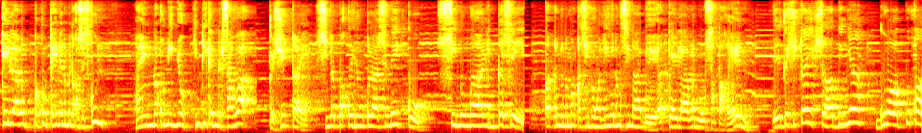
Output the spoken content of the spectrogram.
Kailangan papuntahin na naman ako sa school. Ay naku ninyo, hindi ka na nagsawa. Kasi tay, sinapak ko yung classmate ko. Sinungaling kasi. At ano naman kasinungalingan ang sinabi at kailangan mong sapakin? Eh kasi tay, sabi niya, guwapo ka.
